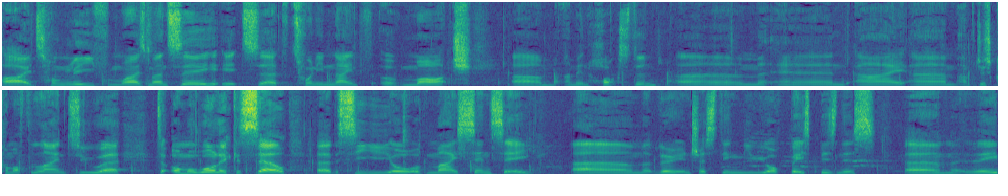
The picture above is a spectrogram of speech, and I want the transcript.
Hi, it's Hung Lee from Wise Man Say. It's uh, the 29th of March. Um, I'm in Hoxton, um, and I am. I've just come off the line to uh, to Omowale Casselle, uh, the CEO of MySenSay. Um, very interesting New York-based business. Um, they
